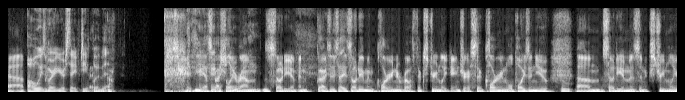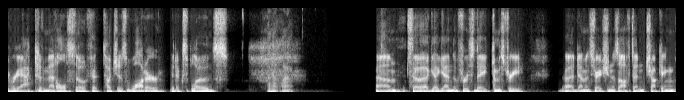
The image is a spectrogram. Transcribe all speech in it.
Uh, Always wear your safety equipment. yeah, especially around sodium and say sodium and chlorine are both extremely dangerous. Uh, Chlorine will poison you. Um, sodium is an extremely reactive metal, so if it touches water, it explodes. Oh, wow. Um, so again, the first day chemistry uh, demonstration is often chucking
